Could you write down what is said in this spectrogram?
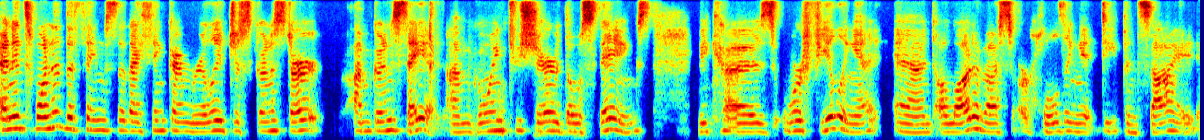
And it's one of the things that I think I'm really just going to start I'm going to say it. I'm going to share those things because we're feeling it and a lot of us are holding it deep inside.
